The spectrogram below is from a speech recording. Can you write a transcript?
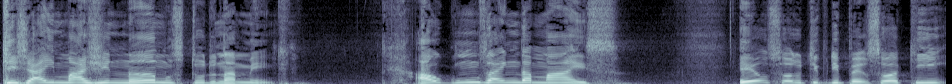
que já imaginamos tudo na mente. Alguns ainda mais. Eu sou do tipo de pessoa que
